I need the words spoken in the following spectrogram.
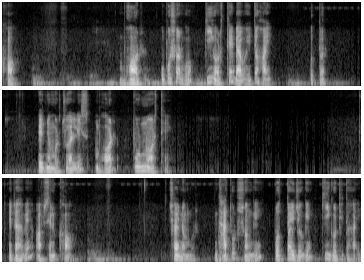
খ। ভর উপসর্গ কি অর্থে ব্যবহৃত হয়? উত্তর পেজ নম্বর চুয়াল্লিশ, ভর পূর্ণ অর্থে। এটা হবে অপশন খ। ছয় নম্বর, ধাতুর সঙ্গে প্রত্যয় যোগে কি গঠিত হয়?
